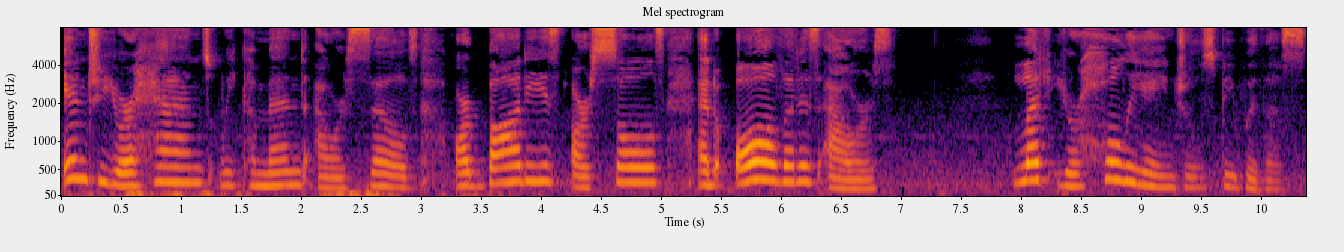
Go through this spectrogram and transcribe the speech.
Into your hands we commend ourselves, our bodies, our souls, and all that is ours let your holy angels be with us,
